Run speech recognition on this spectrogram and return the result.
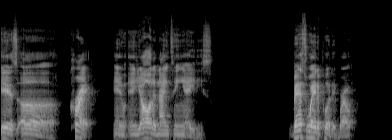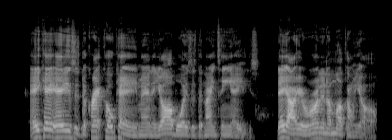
is uh crack. And, and y'all the 1980s. Best way to put it, bro. AKAs is the crack cocaine, man, and y'all boys is the 1980s. They out here running amok on y'all.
